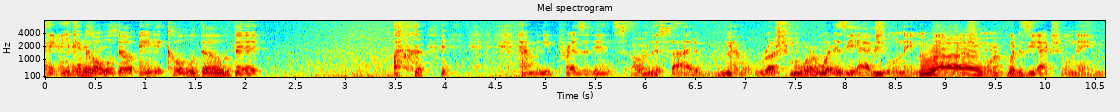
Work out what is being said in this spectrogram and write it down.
Hey, ain't it Anyways. cold though? Ain't it cold though that how many presidents are on the side of Mount Rushmore? What is the actual name of Mount Rushmore? What is the actual name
